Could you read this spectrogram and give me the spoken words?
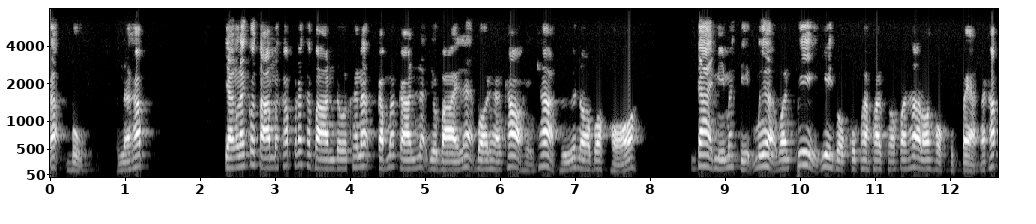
ระบุนะครับ อย่างไรก็ตามนะครับ รัฐบาลโดยคณะกรรมการนโยบายและบริหารข้าวแห่งชาติหรือนบข ได้มีมติเมื่อวันที่ 26 กุมภาพันธ์ 2568 นะครับ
